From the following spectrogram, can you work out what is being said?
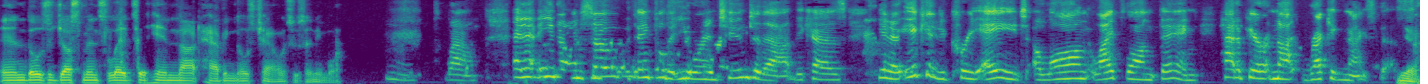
and those adjustments led to him not having those challenges anymore. Mm. Wow. And, uh, you know, I'm so thankful that you were in tune to that because, you know, it could create a long, lifelong thing had a parent not recognized this. Yeah.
